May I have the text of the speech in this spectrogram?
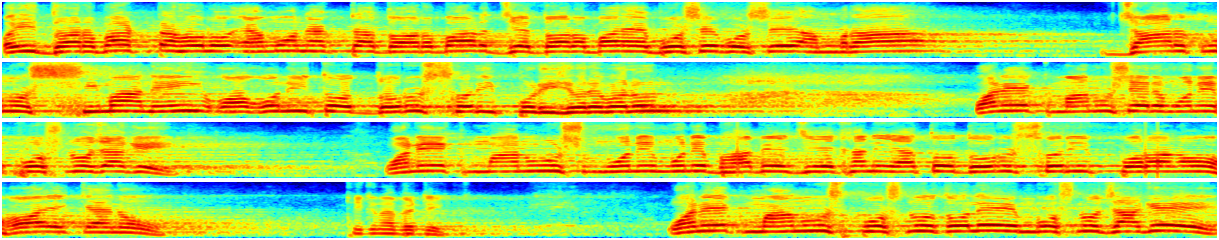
ওই দরবারটা হলো এমন একটা দরবার, যে দরবারে বসে বসে আমরা যার কোনো সীমা নেই, অগণিত দরুদ শরীফ পড়ি, জোরে বলুন। অনেক মানুষের মনে প্রশ্ন জাগে। অনেক মানুষ মনে মনে ভাবে যে এখানে এত দরুদ শরীফ পড়ানো হয় কেন? ঠিক না বেঠিক? অনেক মানুষ প্রশ্ন তোলে, প্রশ্ন জাগে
